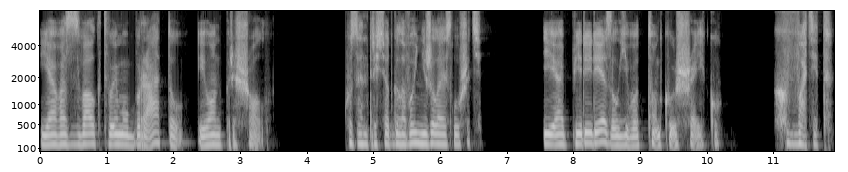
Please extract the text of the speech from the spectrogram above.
Я вас звал к твоему брату, и он пришел. Кузен трясет головой, не желая слушать. Я перерезал его тонкую шейку. «Хватит!»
